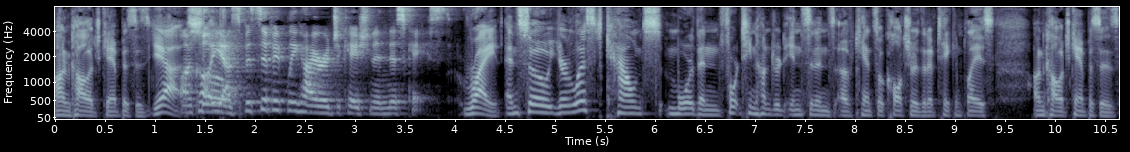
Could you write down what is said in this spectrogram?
on college campuses. Yeah. On so, yeah, specifically higher education in this case. Right. And so your list counts more than 1,400 incidents of cancel culture that have taken place on college campuses.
